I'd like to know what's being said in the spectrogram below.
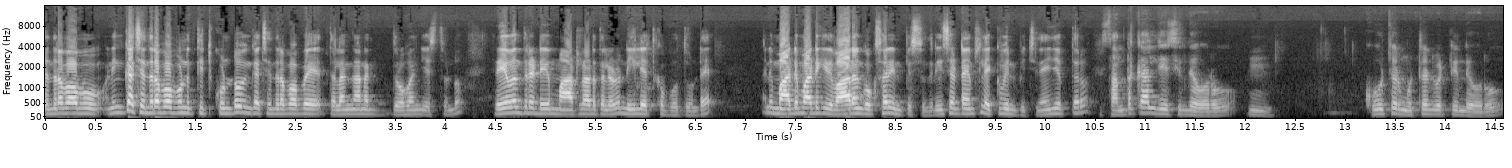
చంద్రబాబు ఇంకా చంద్రబాబుని తిట్టుకుంటూ ఇంకా చంద్రబాబే తెలంగాణ ద్రోహం చేస్తుండు. రేవంత్ రెడ్డి ఏం మాట్లాడతలేడు నీళ్ళు ఎత్తుకపోతుంటే అని మాటి మాటికి ఇది వారానికి ఒకసారి వినిపిస్తుంది. రీసెంట్ టైమ్స్లో ఎక్కువ వినిపించింది. ఏం చెప్తారు? సంతకాలు చేసింది ఎవరు? కూర్చొని ముచ్చట పెట్టింది ఎవరు?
